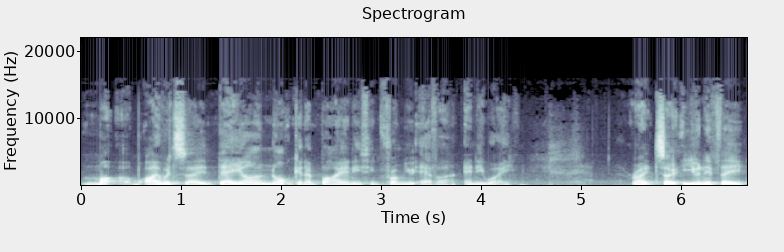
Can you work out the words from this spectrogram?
my, I would say they are not going to buy anything from you ever anyway. Right? So even if they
